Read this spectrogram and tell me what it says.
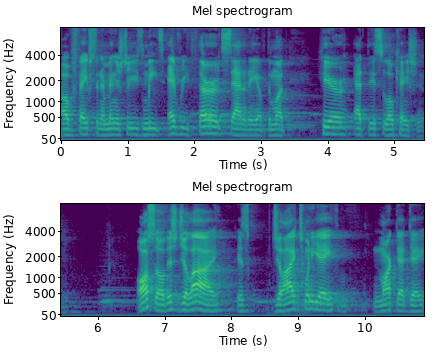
of Faith Center Ministries meets every third Saturday of the month here at this location. Also, this July is July 28th, mark that date.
